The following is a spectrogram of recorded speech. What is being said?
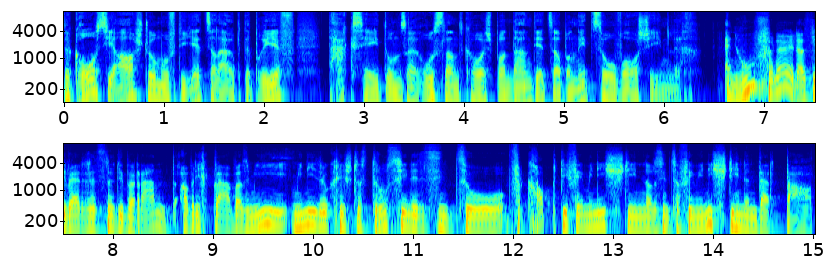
Der große Ansturm auf die jetzt erlaubten Briefe, der sieht unser Russland-Korrespondent jetzt aber nicht so wahrscheinlich. Ein Haufen nicht, also die werden jetzt nicht überrannt, aber ich glaube, also mein, mein Eindruck ist, dass die Russinnen das sind so verkappte Feministinnen oder sind so Feministinnen der Tat,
